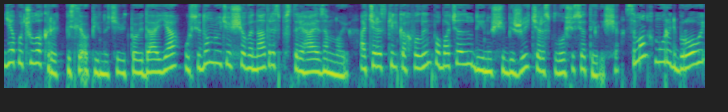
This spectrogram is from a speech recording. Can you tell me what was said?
Я почула крик після опівночі, відповідаю я, усвідомлюючи, що винатри спостерігає за мною, а через кілька хвилин побачила людину, що біжить через площу святилища. Симон хмурить брови,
